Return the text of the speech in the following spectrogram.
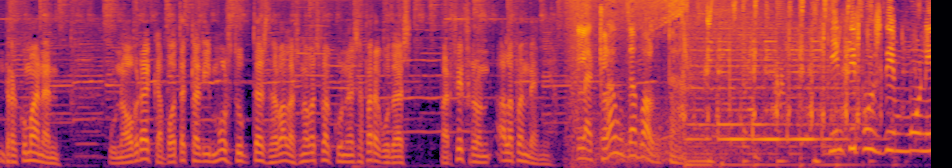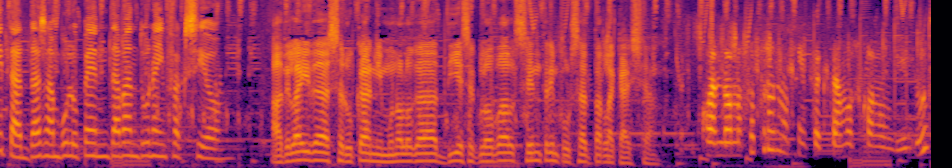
recomanen. Una obra que pot aclarir molts dubtes davant les noves vacunes aparegudes per fer front a la pandèmia. La clau de volta. Quin tipus d'immunitat desenvolupem davant d'una infecció? Adelaida Sarucán, inmunóloga d'IS Global, centre impulsat per la Caixa. Cuando nosotros nos infectamos con un virus,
